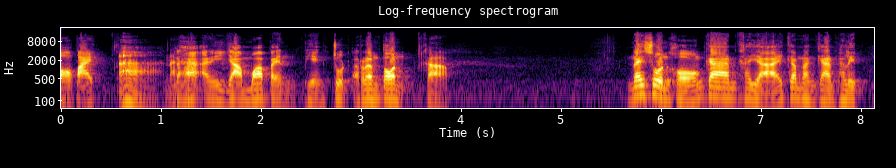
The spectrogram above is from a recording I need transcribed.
ต่อไปอ่านะนะฮะฮะอันนี้ย้ำว่าเป็นเพียงจุดเริ่มต้น ครับ ในส่วนของการขยายกำลังการผลิตครับ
